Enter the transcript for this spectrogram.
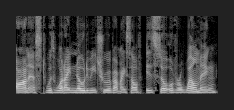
honest with what I know to be true about myself is so overwhelming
